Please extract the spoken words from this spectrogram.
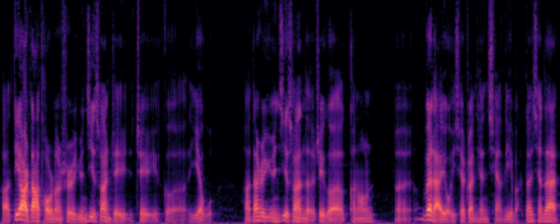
啊，第二大头呢是云计算这这个业务，啊，但是云计算的这个可能呃未来有一些赚钱潜力吧，但现在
